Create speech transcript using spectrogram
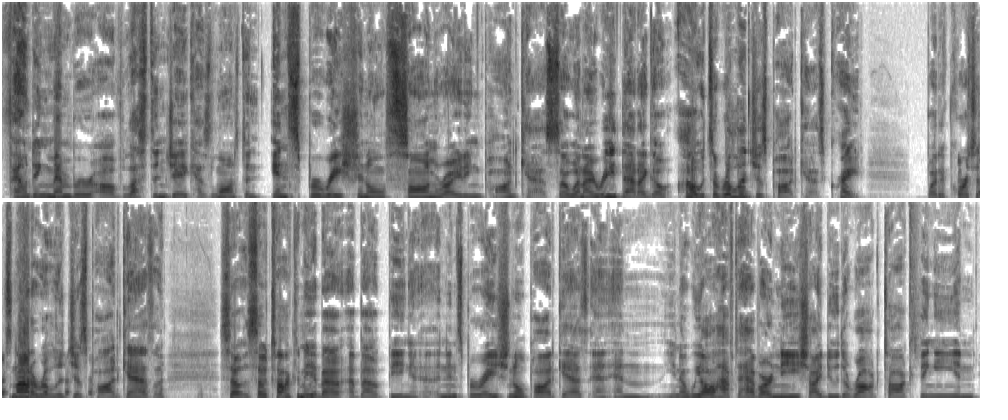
founding member of Less Than Jake has launched an inspirational songwriting podcast. So when I read that, I go, oh, it's a religious podcast. Great. But of course, it's not a religious podcast. So, so talk to me about about being an inspirational podcast, and, and you know, we all have to have our niche. I do the rock talk thingy, and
